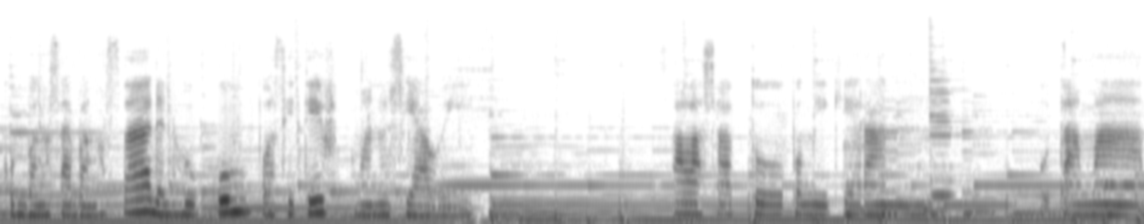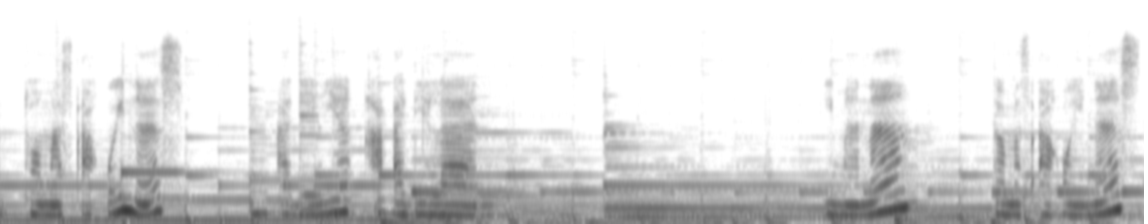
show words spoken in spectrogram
hukum bangsa-bangsa, dan hukum positif manusiawi salah satu pemikiran utama Thomas Aquinas adanya keadilan di mana Thomas Aquinas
